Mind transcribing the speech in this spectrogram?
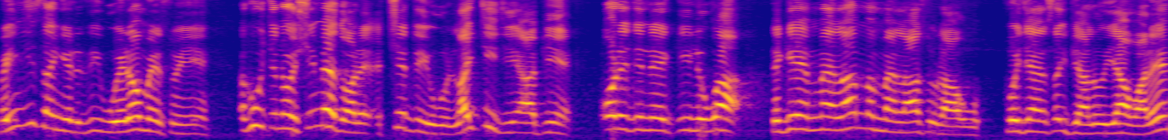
ဘိန်းကြီးဆိုင်ငယ်တစ်စီးဝယ်တော့မယ်ဆိုရင်အခုကျွန်တော်ရှင်းပြသွားတဲ့အချစ်တွေကိုလိုက်ကြည့်ခြင်းအပြင် original kilo ကတကယ်မှန်လားမမှန်လားဆိုတာကိုဖွေချန်စိတ်ပြလို့ရပါတယ်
